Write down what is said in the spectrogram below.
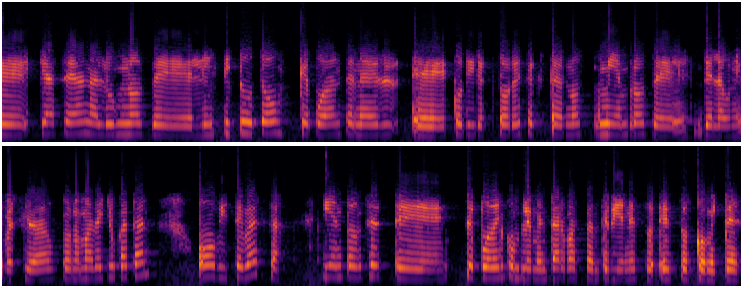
eh, ya sean alumnos del instituto que puedan tener eh, codirectores externos, miembros de, la Universidad Autónoma de Yucatán o viceversa. Y entonces eh, se pueden complementar bastante bien estos, comités.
